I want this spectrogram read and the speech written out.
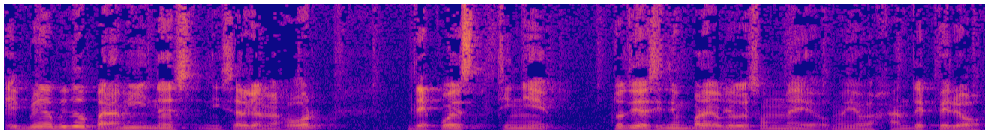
el primer capítulo para mí no es ni cerca el mejor. Después tiene, no te voy a decir, tiene un par de capítulos que son medio, medio bajantes, pero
